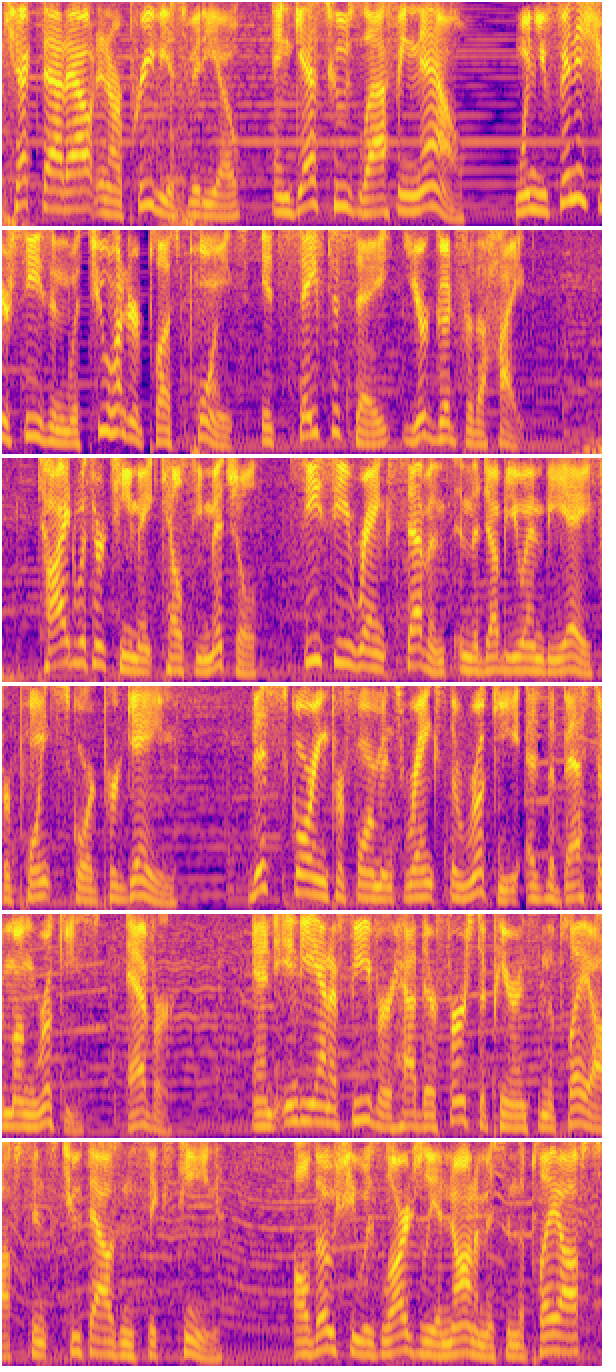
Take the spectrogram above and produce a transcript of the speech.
Check that out in our previous video, and guess who's laughing now? When you finish your season with 200 plus points, it's safe to say you're good for the hype. Tied with her teammate Kelsey Mitchell, CC ranks 7th in the WNBA for points scored per game. This scoring performance ranks the rookie as the best among rookies, ever. And Indiana Fever had their first appearance in the playoffs since 2016. Although she was largely anonymous in the playoffs,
